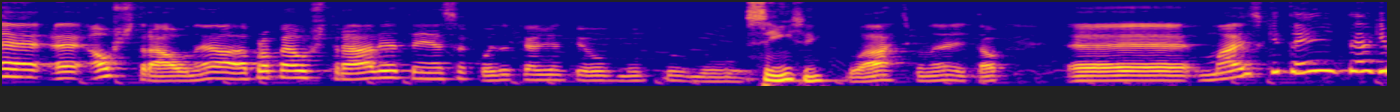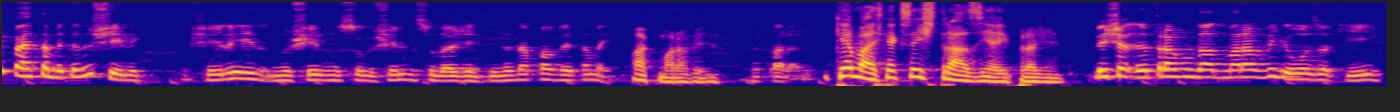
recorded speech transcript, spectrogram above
é, é austral, né? A própria Austrália tem essa coisa que a gente ouve muito do, Sim, sim. do Ártico, né? E tal. É, mas que tem, tem aqui perto também, tem no Chile. No Chile, no Chile, no sul do Chile, no sul da Argentina, dá pra ver também. Ah, que maravilha. O que mais? O que, é que vocês trazem aí pra gente? Bicho, eu trago um dado maravilhoso aqui.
